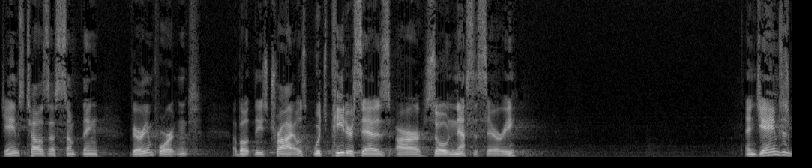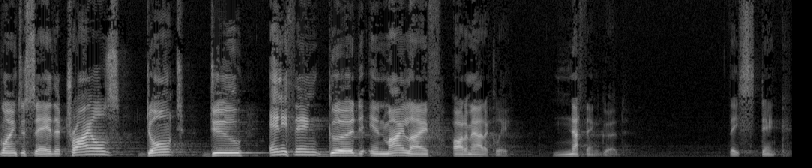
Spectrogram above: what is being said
James tells us something very important about these trials, which Peter says are so necessary. And James is going to say that trials don't do anything good in my life automatically. Nothing good. They stink.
